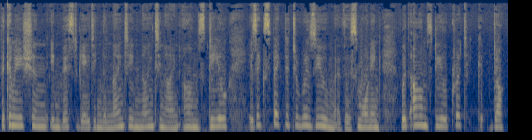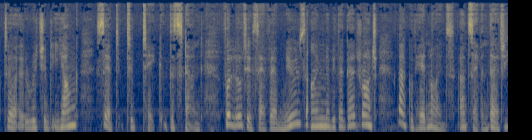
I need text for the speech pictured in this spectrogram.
The commission investigating the 1999 arms deal is expected to resume this morning with arms deal critic Dr. Richard Young set to take the stand. For Lotus FM News, I'm Navitha Gajraj, back with headlines at 7.30.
